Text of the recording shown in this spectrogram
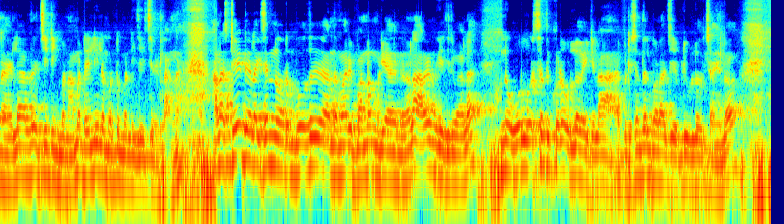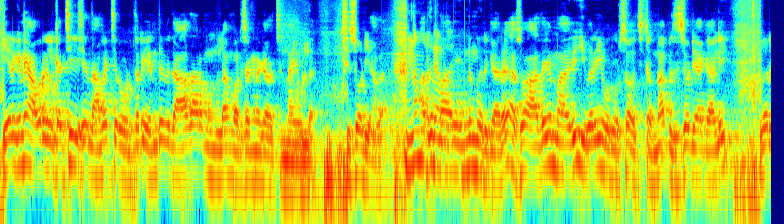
நான் எல்லா இடத்தையும் சீட்டிங் பண்ணாமல் டெல்லியில் மட்டும் பண்ணி ஜெயிச்சிருக்கலாம்னு. ஆனால் ஸ்டேட் எலெக்ஷன் வரும்போது அந்த மாதிரி பண்ண முடியாதுன்றனால அரவிந்த் கெஜ்ரிவாலை இன்னும் ஒரு வருஷத்துக்கு கூட உள்ளே வைக்கலாம். இப்படி செந்தில் பாலாஜி எப்படி உள்ளே வச்சாங்களோ ஏற்கனவே அவர்கள் கட்சியை சேர்ந்த அமைச்சர் ஒருத்தர் எந்தவித ஆதாரமும் இல்லாமல் வருஷக்கணக்காக வச்சிருந்தாங்க உள்ள சிசோடியாவை. இன்னமும் அது மாதிரி இன்னும் இருக்காரு. ஸோ அதே மாதிரி இவரையும் ஒரு வருஷம் வச்சுட்டோம்னா இப்போ சிசோடியா காலி இவர்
